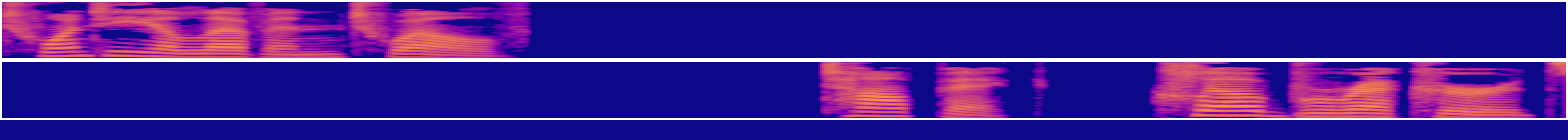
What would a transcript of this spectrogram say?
2011-12. Topic: Club records.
